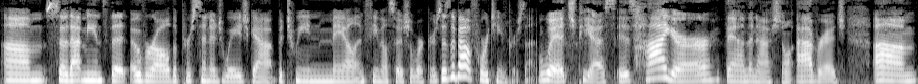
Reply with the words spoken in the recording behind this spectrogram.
Um, so that means that overall the percentage wage gap between male and female social workers is about 14%. Which, P.S., is higher than the national average. Um,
